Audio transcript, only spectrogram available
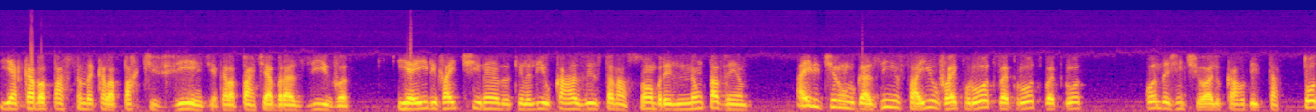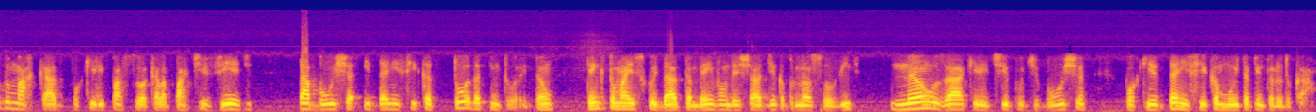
e acaba passando aquela parte verde, aquela parte abrasiva, e aí ele vai tirando aquilo ali, o carro às vezes está na sombra, ele não está vendo. Aí ele tira um lugarzinho, saiu, vai por outro, vai por outro, vai por outro. Quando a gente olha, o carro dele está todo marcado porque ele passou aquela parte verde da bucha e danifica toda a pintura. Então, tem que tomar esse cuidado também, vamos deixar a dica para o nosso ouvinte, não usar aquele tipo de bucha, porque danifica muito a pintura do carro.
